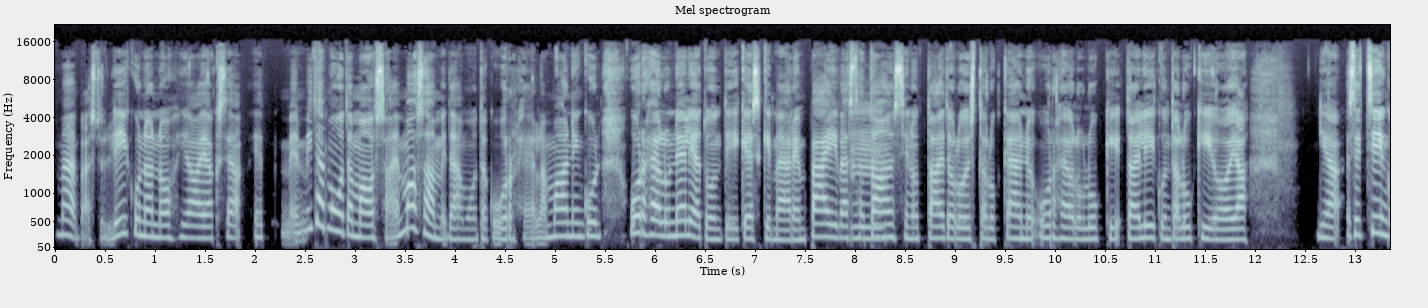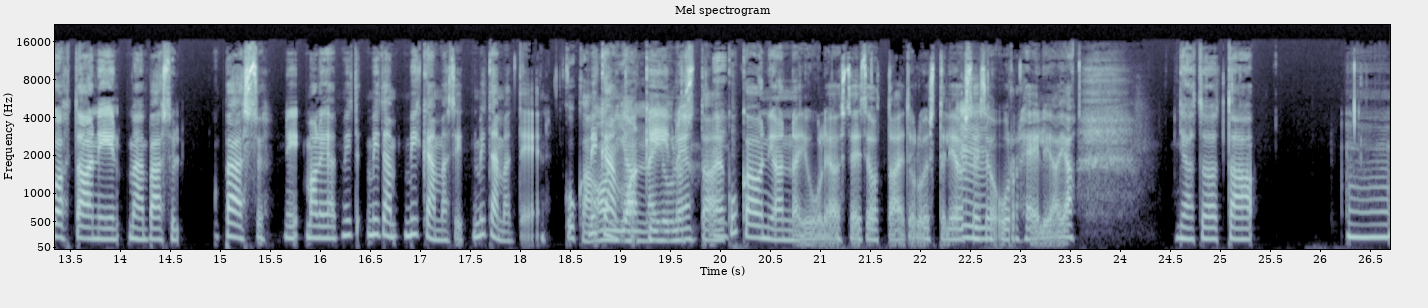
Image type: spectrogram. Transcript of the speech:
Mä en päässyt liikunnanohjaajaksi ja, ja mitä muuta mä osaan? En mä osaa mitään muuta kuin urheilla. Mä oon niin kuin urheilun neljä tuntia keskimäärin päivässä, mm. tanssinut, taitoluistellut, käynyt urheiluluki tai liikuntalukioon ja, ja sitten siinä kohtaa niin mä en päässyt päässyt, niin mä olin, että mit, mitä, mikä mä sit, mitä mä teen? Kuka mikä on Janna Julia? Ja Niin. kuka on Janna Julia, jos ei se ole taitoluistelija, jos Mm. ei se ole urheilija. Ja, ja tota, mm,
